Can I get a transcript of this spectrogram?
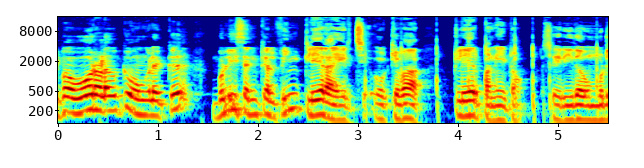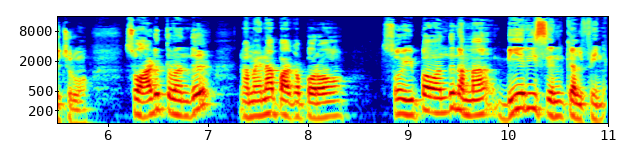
இப்போ ஓரளவுக்கு உங்களுக்கு புல்லிஸ் என்கல்ஃபிங் கிளியர் ஆயிடுச்சு ஓகேவா கிளியர் பண்ணிட்டோம். சரி இதை முடிச்சுருவோம். ஸோ அடுத்து வந்து நம்ம என்ன பார்க்க போகிறோம் ஸோ இப்போ வந்து நம்ம பியரிஸ் என்கல்ஃபிங்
